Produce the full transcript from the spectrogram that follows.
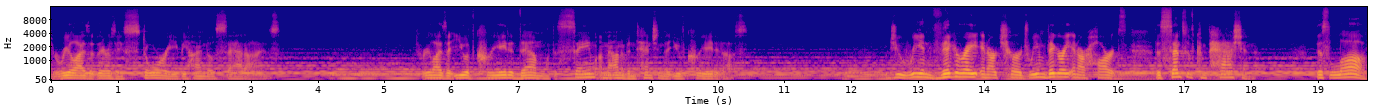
to realize that there is a story behind those sad eyes. To realize that you have created them with the same amount of intention that you've created us. You reinvigorate in our church, reinvigorate in our hearts this sense of compassion, this love?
